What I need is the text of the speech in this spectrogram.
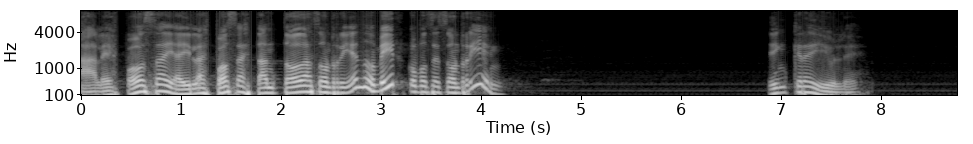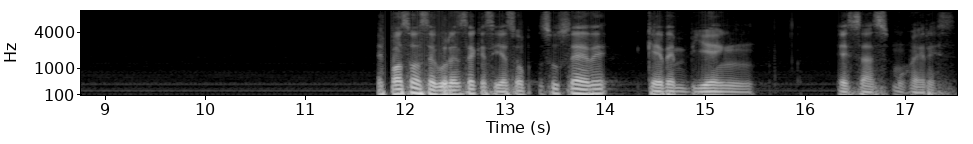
A la esposa y ahí la esposa están todas sonriendo. Mira cómo se sonríen. Increíble. Esposos, asegúrense que si eso sucede, queden bien esas mujeres.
